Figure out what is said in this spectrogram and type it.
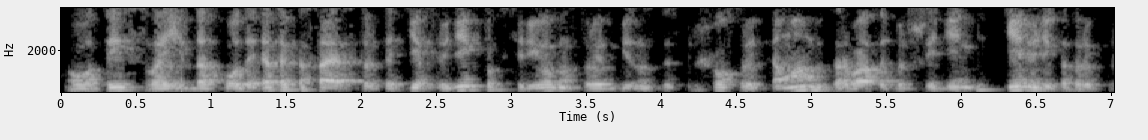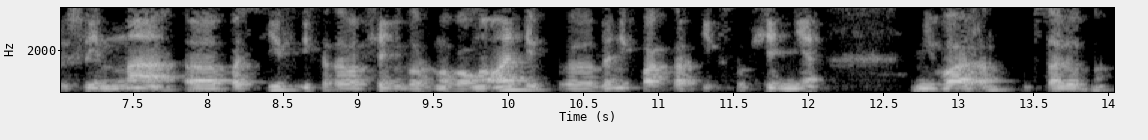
вот, и свои доходы. Это касается только тех людей, кто серьезно строит бизнес, то есть пришел строить команду, зарабатывать большие деньги. Те люди, которые пришли на э, пассив, их это вообще не должно волновать, их, э, для них фактор X вообще не, не важен абсолютно.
